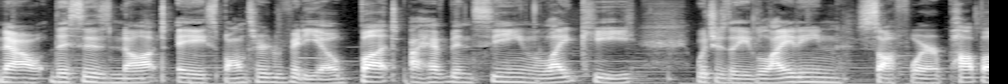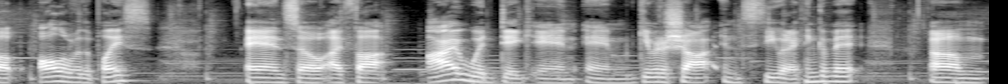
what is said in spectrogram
Now, this is not a sponsored video, but I have been seeing Lightkey, which is a lighting software, pop up all over the place. And so I thought I would dig in and give it a shot and see what I think of it. Um,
